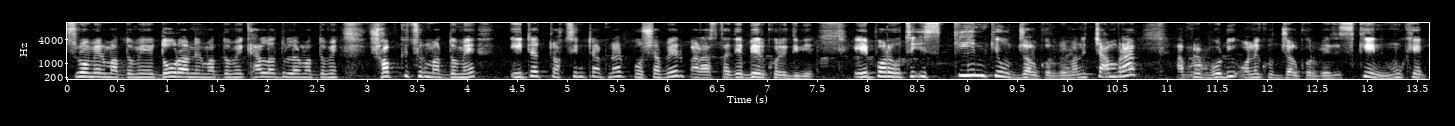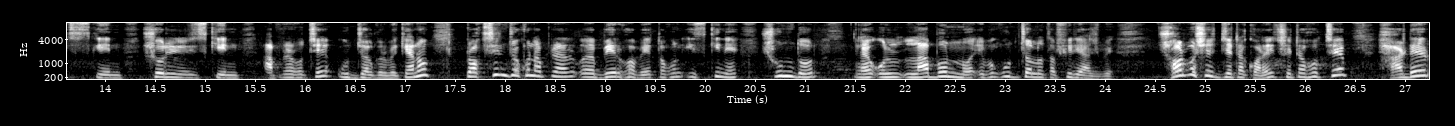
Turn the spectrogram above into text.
শ্রমের মাধ্যমে দৌড়ানোর মাধ্যমে খেলাধুলার মাধ্যমে সব কিছুর মাধ্যমে এইটা টক্সিনটা আপনার প্রসাবের রাস্তা দিয়ে বের করে দিবে। এরপরে হচ্ছে স্কিনকে উজ্জ্বল করবে মানে চামড়া আপনার বডি অনেক উজ্জ্বল করবে। স্কিন, মুখের স্কিন, শরীরের স্কিন আপনার হচ্ছে উজ্জ্বল করবে। কেন? টক্সিন যখন আপনার বের হবে, তখন স্কিনে সুন্দর লাবণ্য এবং উজ্জ্বলতা ফিরে আসবে। সর্বশেষ যেটা করে, সেটা হচ্ছে হার্টের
